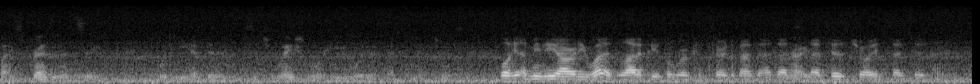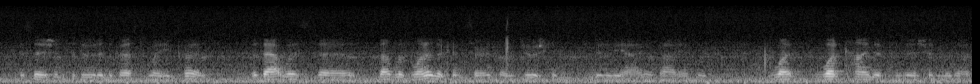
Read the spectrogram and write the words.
vice presidency, would he have been in a situation where he would have had to make choices? Well, I mean, he already was. A lot of people were concerned about that. That's Right. that's his choice. That's his decision to do it in the best way he could. But that was uh, that was one of the concerns that the Jewish community had about him. Was what what kind of position would that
